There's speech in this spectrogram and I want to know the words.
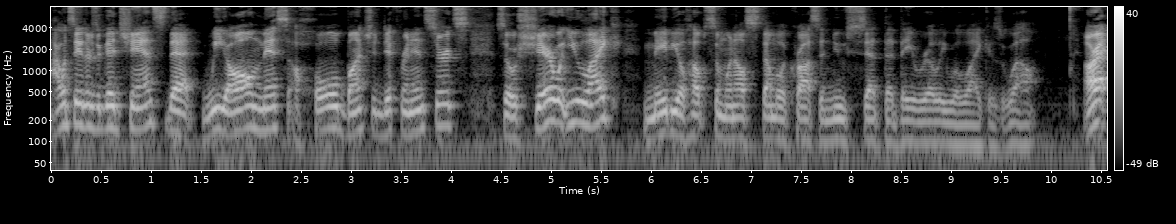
I would say there's a good chance that we all miss a whole bunch of different inserts. So share what you like. Maybe you'll help someone else stumble across a new set that they really will like as well. All right,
